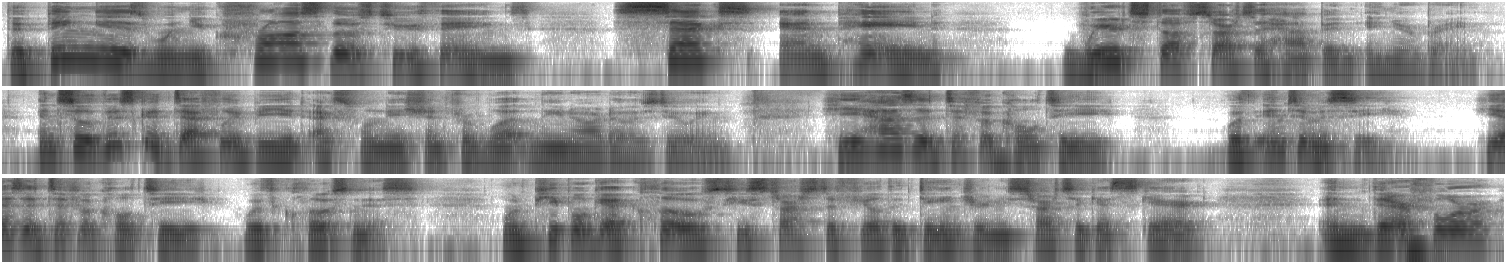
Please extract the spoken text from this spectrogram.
The thing is, when you cross those two things, sex and pain, weird stuff starts to happen in your brain. And so this could definitely be an explanation for what Leonardo is doing. He has a difficulty with intimacy. He has a difficulty with closeness. When people get close, he starts to feel the danger and he starts to get scared. And therefore,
